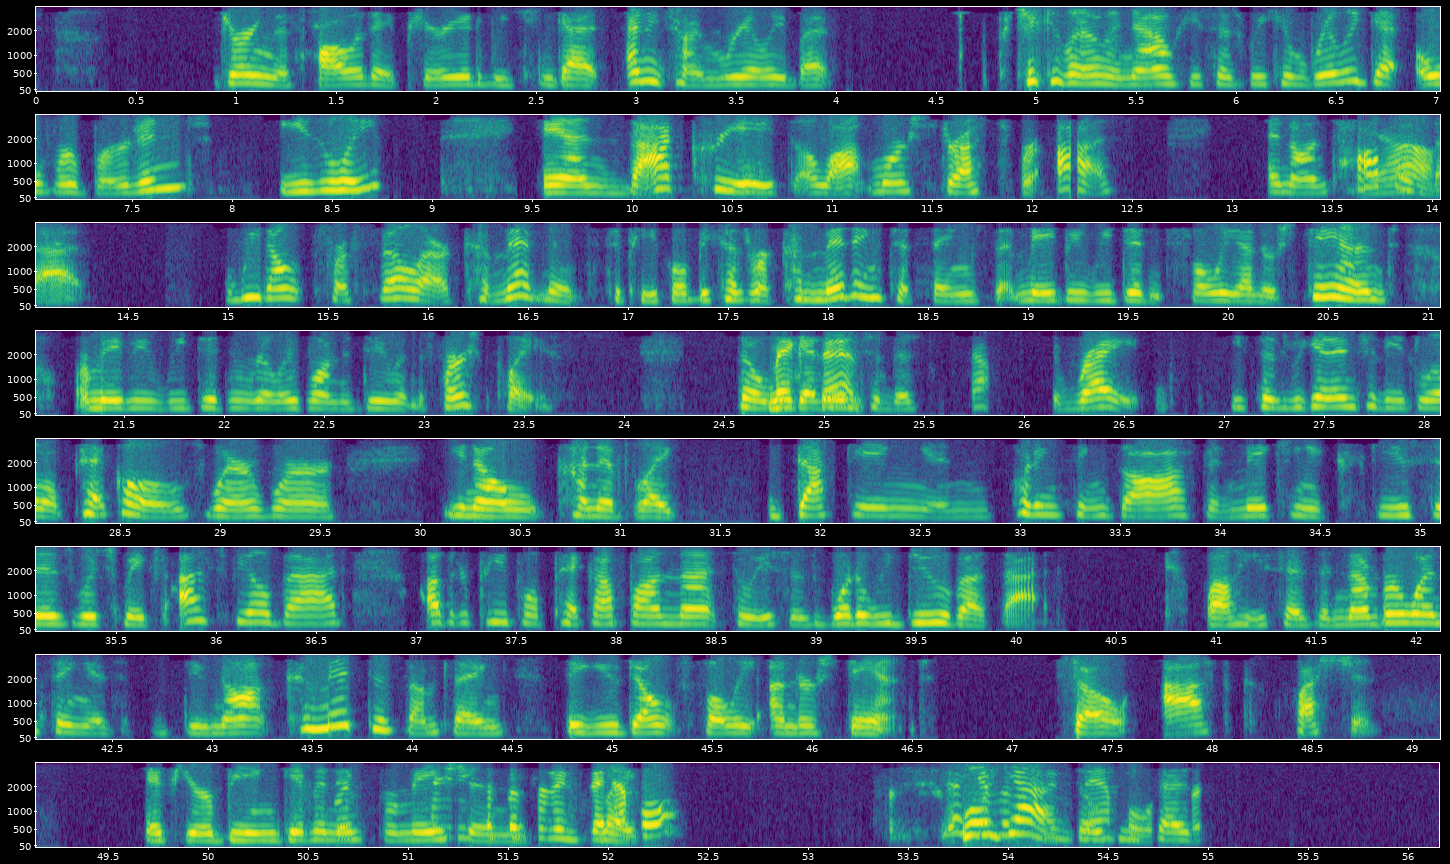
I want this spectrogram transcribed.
during this holiday period, we can get anytime really, but particularly now, he says we can really get overburdened easily. And that creates a lot more stress for us. And on top yeah. of that, we don't fulfill our commitments to people because we're committing to things that maybe we didn't fully understand or maybe we didn't really want to do in the first place. So Makes we get sense. into this yeah. right. He says we get into these little pickles where we're, you know, kind of like ducking and putting things off and making excuses which makes us feel bad. Other people pick up on that. So he says, what do we do about that? Well, he says the number one thing is do not commit to something that you don't fully understand. So ask questions. If you're being given information, us an example. Like, yeah, well, yeah. Example. So he says,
